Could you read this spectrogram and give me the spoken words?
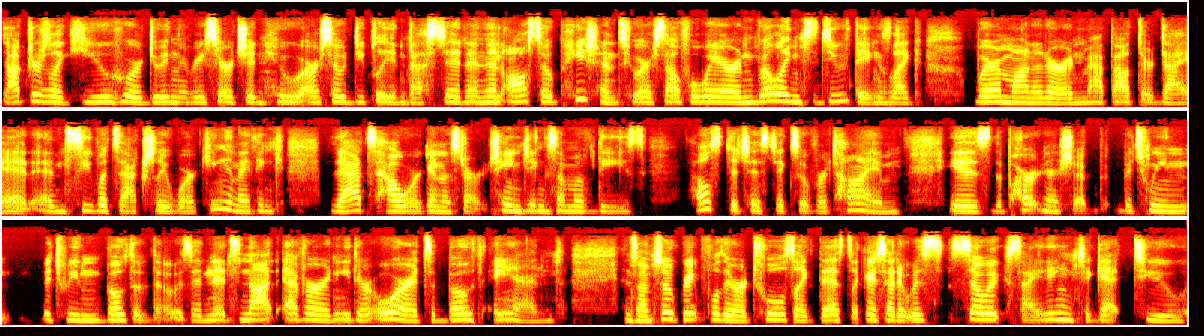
doctors like you who are doing the research and who are so deeply invested, and then also patients who are self aware and willing to do things like wear a monitor and map out their diet and see what's actually working. And I think that's how we're going to start changing some of these health statistics over time is the partnership between between both of those and it's not ever an either or it's a both and. And so i'm so grateful there are tools like this. Like i said it was so exciting to get to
